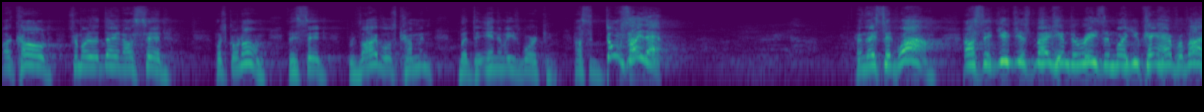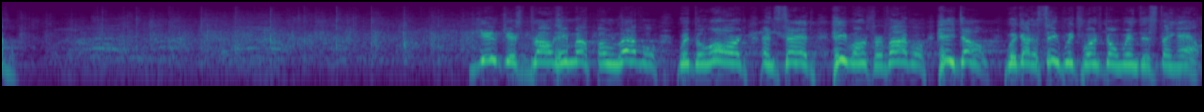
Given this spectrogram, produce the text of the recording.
I called some other day and I said, What's going on? They said, Revival's coming, but the enemy's working. I said, Don't say that. And they said, Why? I said, You just made him the reason why you can't have revival. You just brought him up on level with the Lord and said he wants revival. He don't. We got to see which one's going to win this thing out.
